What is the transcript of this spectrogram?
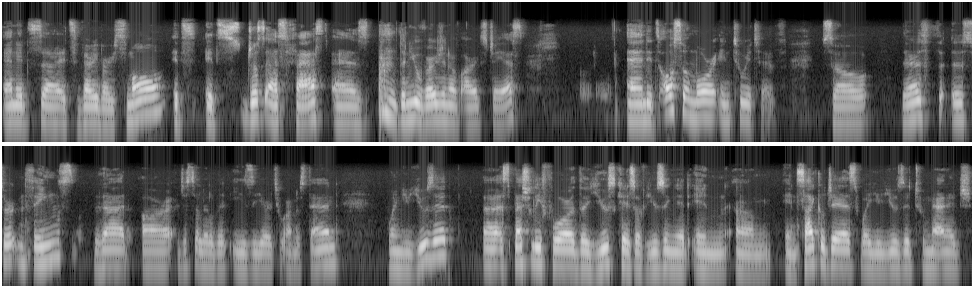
and it's uh, it's very very small. It's it's just as fast as the new version of RxJS, and it's also more intuitive. So there's th- uh, certain things that are just a little bit easier to understand when you use it, uh, especially for the use case of using it in um, in CycleJS, where you use it to manage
